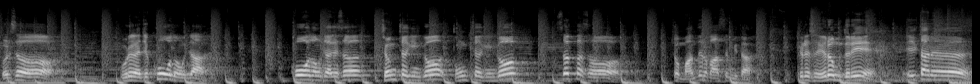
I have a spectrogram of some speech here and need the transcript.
벌써 우리가 이제 코어 동작 코어 동작에서 정적인 거 동적인 거 섞어서 좀 만들어 봤습니다. 그래서 여러분들이 일단은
